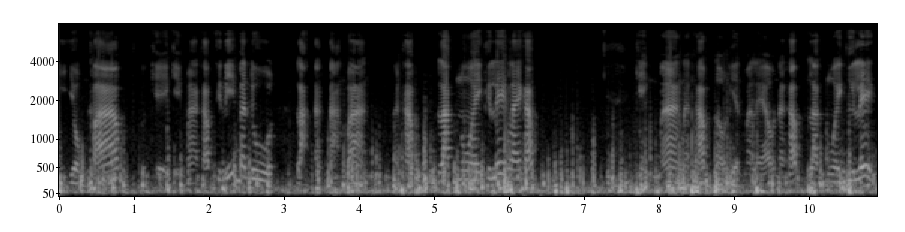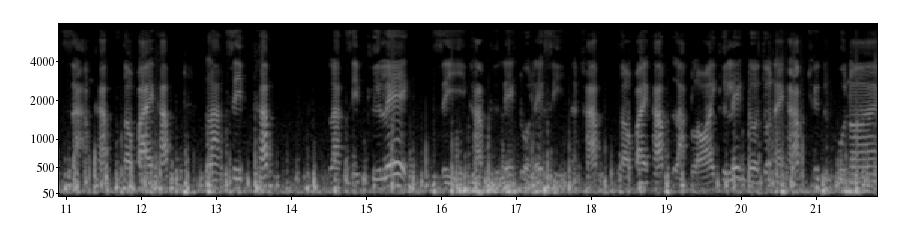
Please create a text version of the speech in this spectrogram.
นิยมครับ โอเค เก่งมากครับ ทีนี้มาดูหลักต่างๆบ้างนะครับ หลักหน่วยคือเลขอะไรครับ เก่งมากนะครับ เราเรียนมาแล้วนะครับ หลักหน่วยคือเลข 3 ครับ ต่อไปครับ หลัก 10 ครับ หลัก 10 คือเลข4ครับ คือเลขโดดเลข4นะครับ ต่อไปครับ หลักร้อยคือเลขโดดตัวไหนครับ ช่วยคุณครูหน่อย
